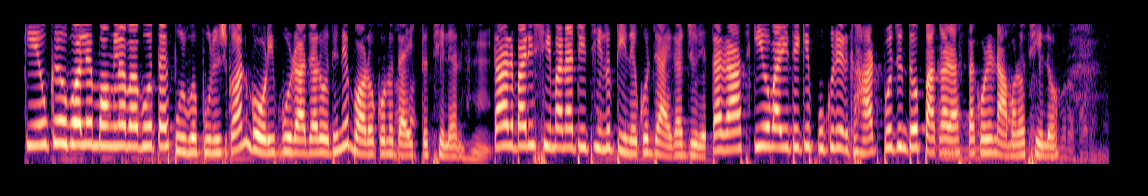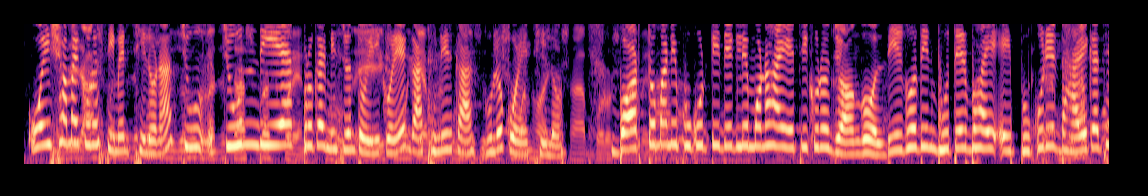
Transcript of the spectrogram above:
কেউ কেউ বলে মংলাবাবু তার পূর্বপুরুষগণ গৌরীপুর রাজার অধীনে বড় কোনো দায়িত্ব ছিলেন। তার বাড়ির সীমানাটি ছিল তিন একর জায়গা জুড়ে। তার রাজকীয় বাড়ি থেকে পুকুরের ঘাট পর্যন্ত পাকা রাস্তা করে নামানো ছিল। ওই সময় কোনো সিমেন্ট ছিল না চুন দিয়ে এক প্রকার মিশ্রণ তৈরি করে গাঁথুনির কাজগুলো করেছিল বর্তমানে পুকুরটি দেখলে মনে হয় এটি কোনো জঙ্গল। দীর্ঘদিন ভূতের ভয়ে এই পুকুরের ধারে কাছে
